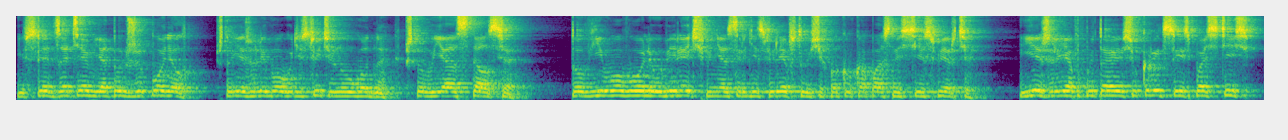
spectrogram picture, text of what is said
И вслед за тем я тут же понял, что ежели Богу действительно угодно, чтобы я остался, то в Его воле уберечь меня среди свирепствующих вокруг опасности и смерти. Ежели я попытаюсь укрыться и спастись,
